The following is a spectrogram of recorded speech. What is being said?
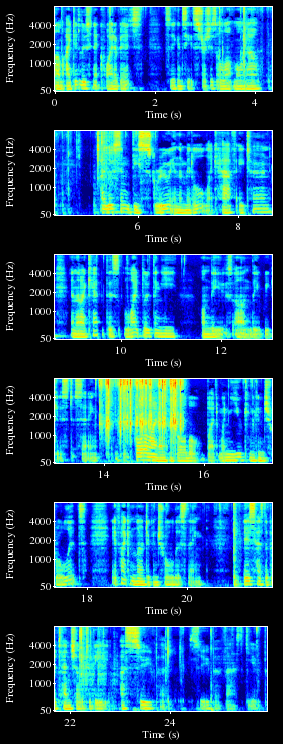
Um, I did loosen it quite a bit, so you can see it stretches a lot more now. I loosened the screw in the middle, like half a turn, and then I kept this light blue thingy on these on the weakest setting. It's borderline uncontrollable, but when you can control it, if I can learn to control this thing, this has the potential to be a super, super fast cube.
